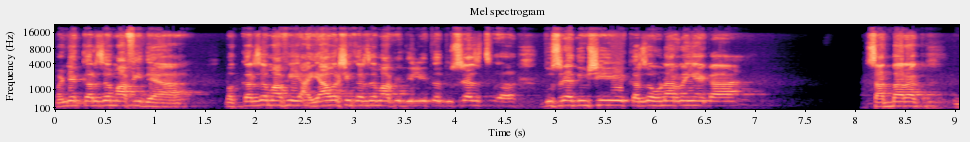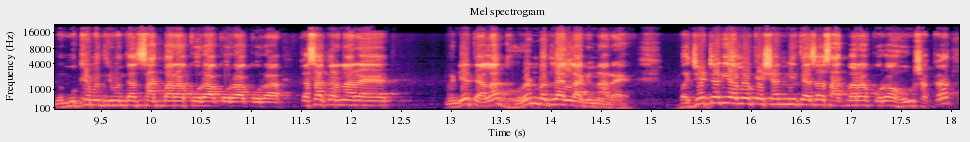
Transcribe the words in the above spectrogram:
म्हणजे कर्जमाफी द्या. मग कर्जमाफी यावर्षी कर्जमाफी दिली तर दुसऱ्या दुसऱ्या दिवशी कर्ज होणार नाही आहे का? सातबारा मुख्यमंत्री म्हणतात सातबारा कोरा कोरा कोरा. कसा करणार आहेत? म्हणजे त्याला धोरण बदलायला लागणार आहे. बजेटरी अलोकेशननी त्याचा सातबारा कोरा होऊ शकत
